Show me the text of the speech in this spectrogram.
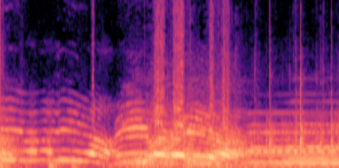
Viva Maria! Viva Maria!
